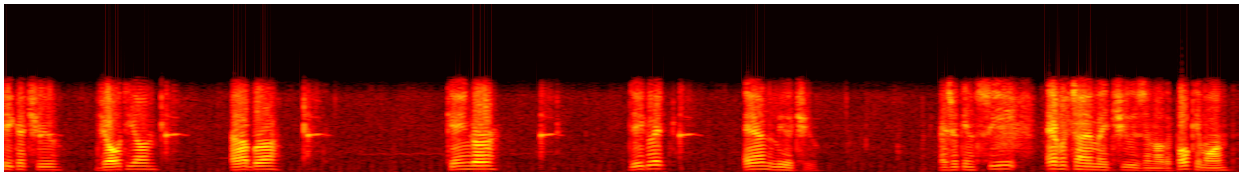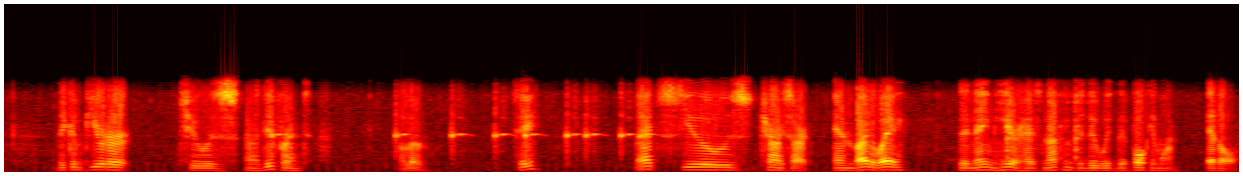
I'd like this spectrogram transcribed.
Pikachu, Jolteon, Abra, Gengar, Diglett, and Mewtwo. As you can see, every time I choose another Pokemon, the computer chooses uh, different. Hello. See? Let's use Charizard. And by the way, the name here has nothing to do with the Pokemon at all.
